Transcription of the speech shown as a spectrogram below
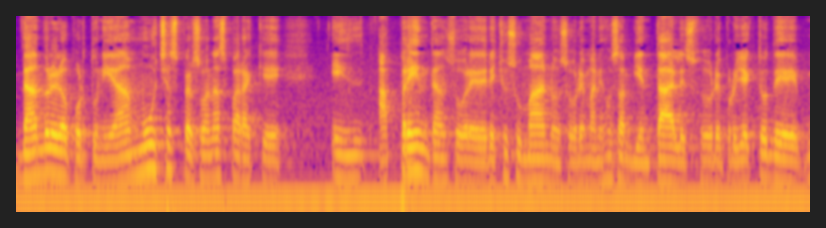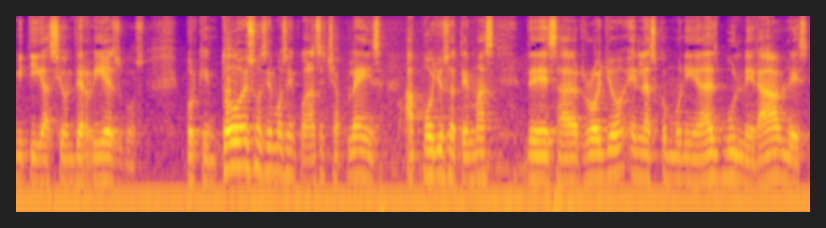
dándole la oportunidad a muchas personas para que aprendan sobre derechos humanos, sobre manejos ambientales, sobre proyectos de mitigación de riesgos, porque en todo eso hacemos en Conace Chaplains, apoyos a temas de desarrollo en las comunidades vulnerables,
